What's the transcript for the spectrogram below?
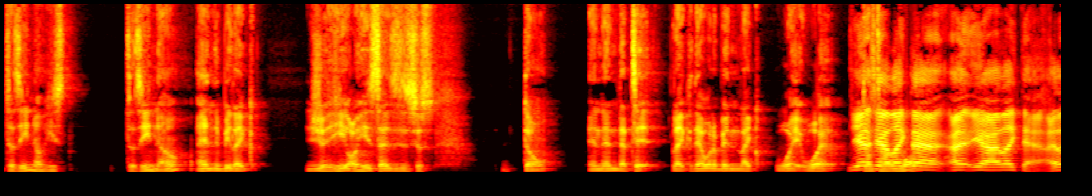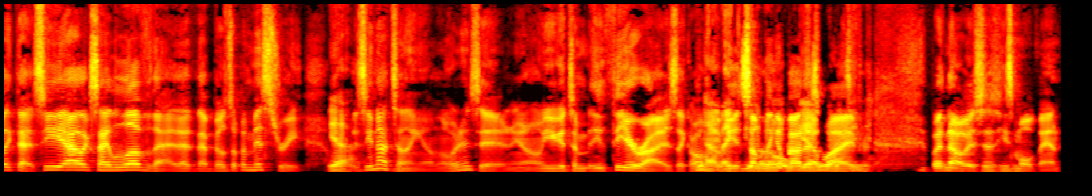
does he know he's does he know and it'd be like he all he says is just don't and then that's it. Like that would have been like, wait, what? Yeah, see, I like more. that. I, yeah, I like that. I like that. See, Alex, I love that. That that builds up a mystery. Yeah, what is he not telling him? What is it? You know, you get to theorize, like, oh, yeah, maybe like, it's something know, about yeah, his wife. But no, it's just he's mold man.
